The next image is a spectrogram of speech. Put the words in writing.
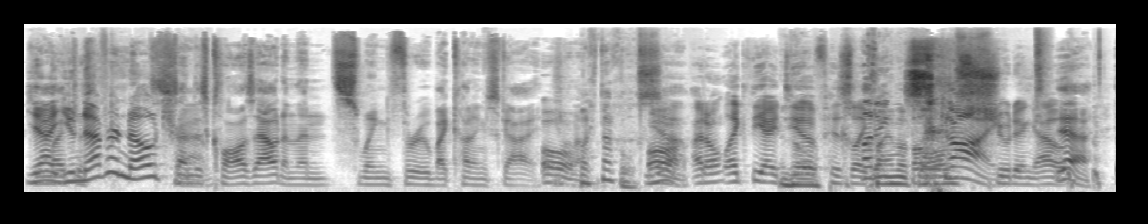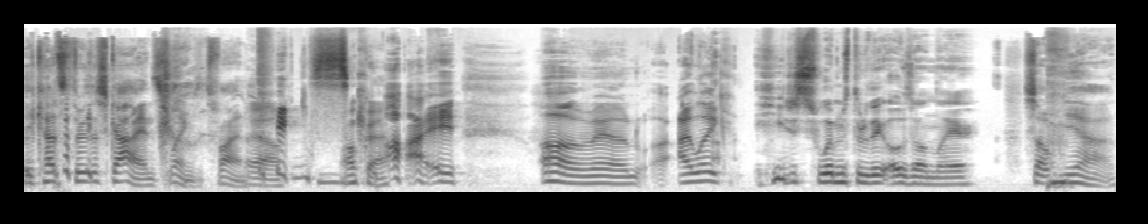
He Yeah, you never know, send his claws out and then swing through by cutting sky. Oh. don't know. Like Knuckles. Oh, Yeah. I don't like the idea No. of his like Cutting bones sky. shooting out. yeah, he cuts through the sky and swings. It's fine. Yeah. Okay. Sky. Oh man, I like. He just swims through the ozone layer. So Yeah,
